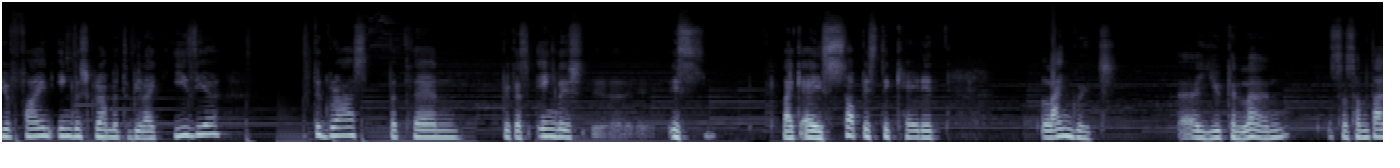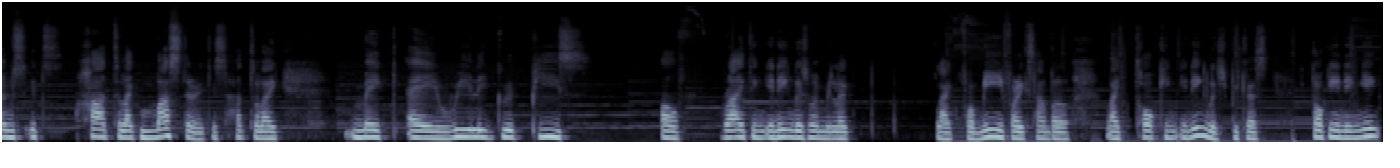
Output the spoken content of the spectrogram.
you find English grammar to be like easier to grasp but then because English uh, is like a sophisticated language uh, you can learn. So sometimes it's hard to like master it. It's hard to like make a really good piece of writing in english when we like like for me for example like talking in english because talking in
